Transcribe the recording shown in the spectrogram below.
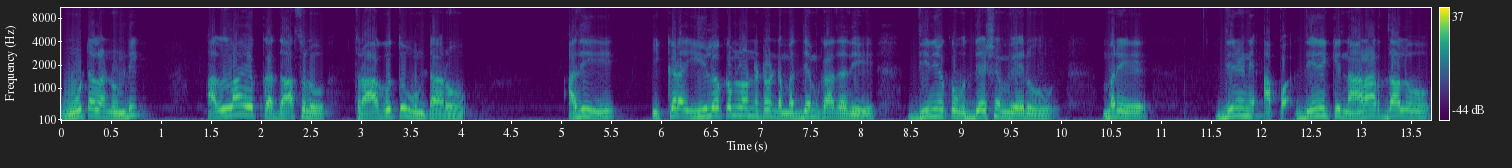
ఊటల నుండి అల్లా యొక్క దాసులు త్రాగుతూ ఉంటారు. అది ఇక్కడ ఈ లోకంలో ఉన్నటువంటి మద్యం కాదు అది. దీని యొక్క ఉద్దేశం వేరు. మరి దీనిని అప దీనికి నానార్థాలు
